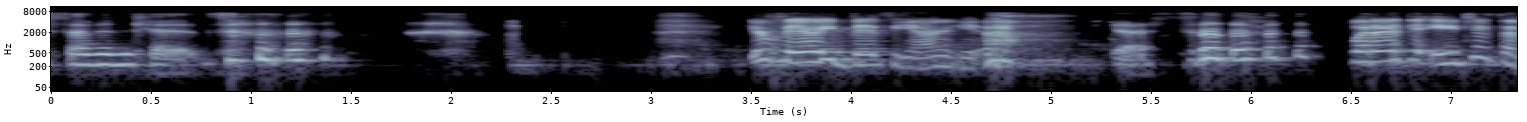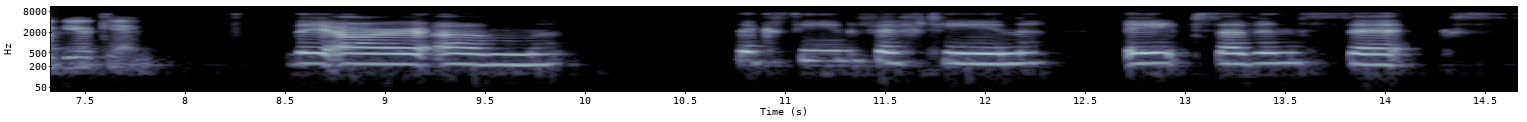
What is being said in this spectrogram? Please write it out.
seven kids. You're very busy, aren't you? yes. what are the ages of your kids? They are um, 16, 15, 8, 7, 6,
